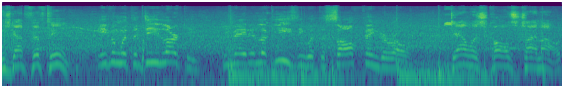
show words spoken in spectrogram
He's got 15. Even with the D lurking, he made it look easy with the soft finger roll. Dallas calls timeout.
